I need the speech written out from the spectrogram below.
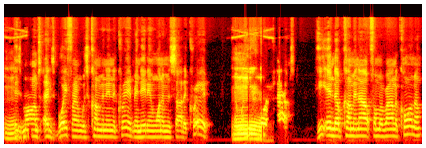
mm-hmm. his mom's ex boyfriend was coming in the crib and they didn't want him inside the crib. And mm-hmm. when he mm. called the cops, he ended up coming out from around the corner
